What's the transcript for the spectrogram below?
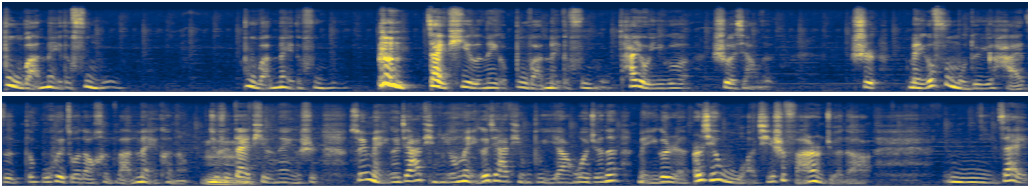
不完美的父母，不完美的父母 代替了那个不完美的父母。他有一个设想的，是每个父母对于孩子都不会做到很完美，可能就是代替了那个是。所以每个家庭有每个家庭不一样。我觉得每一个人，而且我其实反而觉得啊，你在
